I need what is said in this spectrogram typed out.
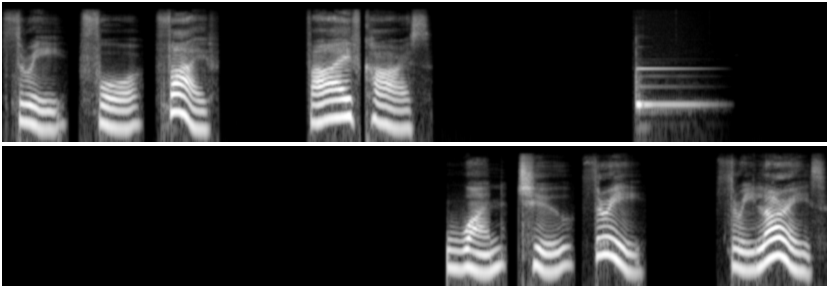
three, four, five. Five cars. One, two, three. Three lorries.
